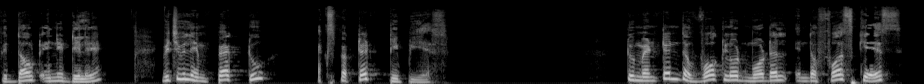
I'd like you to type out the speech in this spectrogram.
without any delay, which will impact to expected TPS. To maintain the workload model in the first case,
